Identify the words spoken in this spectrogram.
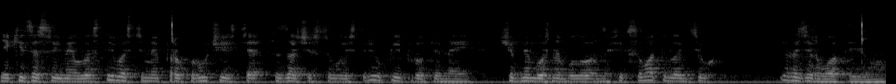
який за своїми властивостями прокручується за часовою стрілкою проти неї, щоб не можна було зафіксувати ланцюг і розірвати його.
